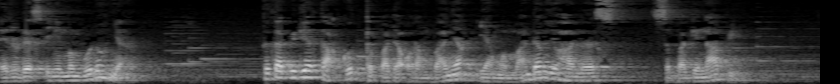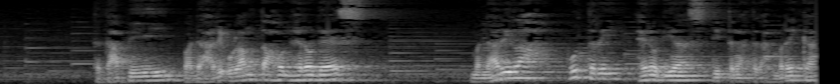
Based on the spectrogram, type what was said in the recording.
Herodes ingin membunuhnya. Tetapi dia takut kepada orang banyak yang memandang Yohanes sebagai nabi. Tetapi pada hari ulang tahun Herodes, menarilah putri Herodias di tengah-tengah mereka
